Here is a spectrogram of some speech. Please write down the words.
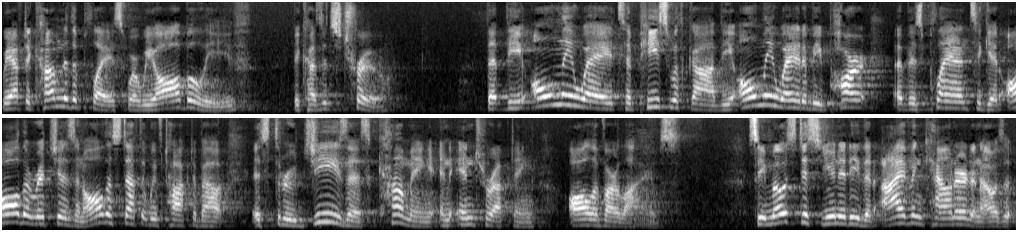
we have to come to the place where we all believe, because it's true, that the only way to peace with God, the only way to be part of His plan to get all the riches and all the stuff that we've talked about is through Jesus coming and interrupting all of our lives. See, most disunity that I've encountered, and I was a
